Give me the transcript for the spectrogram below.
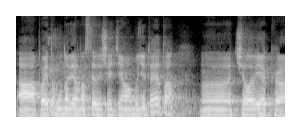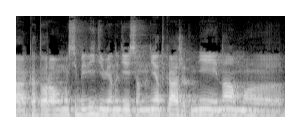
а, поэтому, наверное, следующая тема будет это. Э, человек, которого мы себе видим, я надеюсь, он не откажет мне и нам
